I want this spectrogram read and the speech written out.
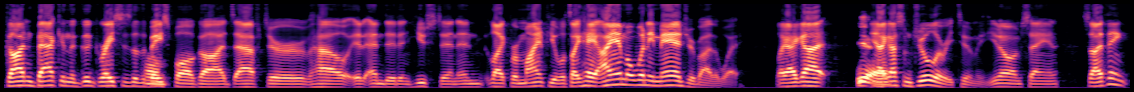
gotten back in the good graces of the baseball gods after how it ended in Houston, and like remind people, it's like, hey, I am a winning manager, by the way. Like I got yeah, yeah I got some jewelry to me. You know what I'm saying? So I think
